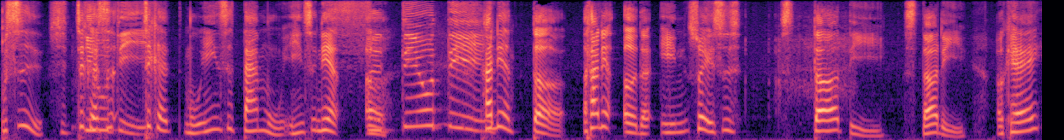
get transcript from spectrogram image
不是是这个是这个母音是单母音，是念呃。Study，他念的，他念呃的音，所以是 study study，OK，、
